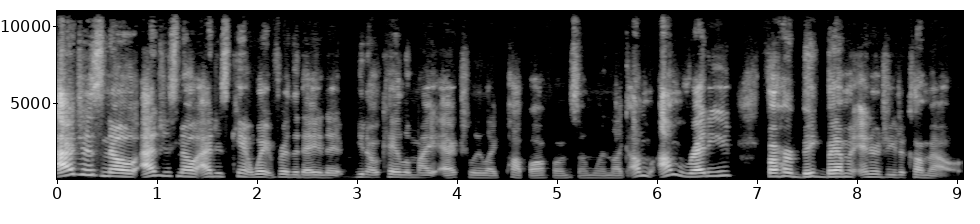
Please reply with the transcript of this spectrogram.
I just know, I just know, I just can't wait for the day that you know Kayla might actually like pop off on someone. Like I'm, I'm ready for her big Bama energy to come out.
